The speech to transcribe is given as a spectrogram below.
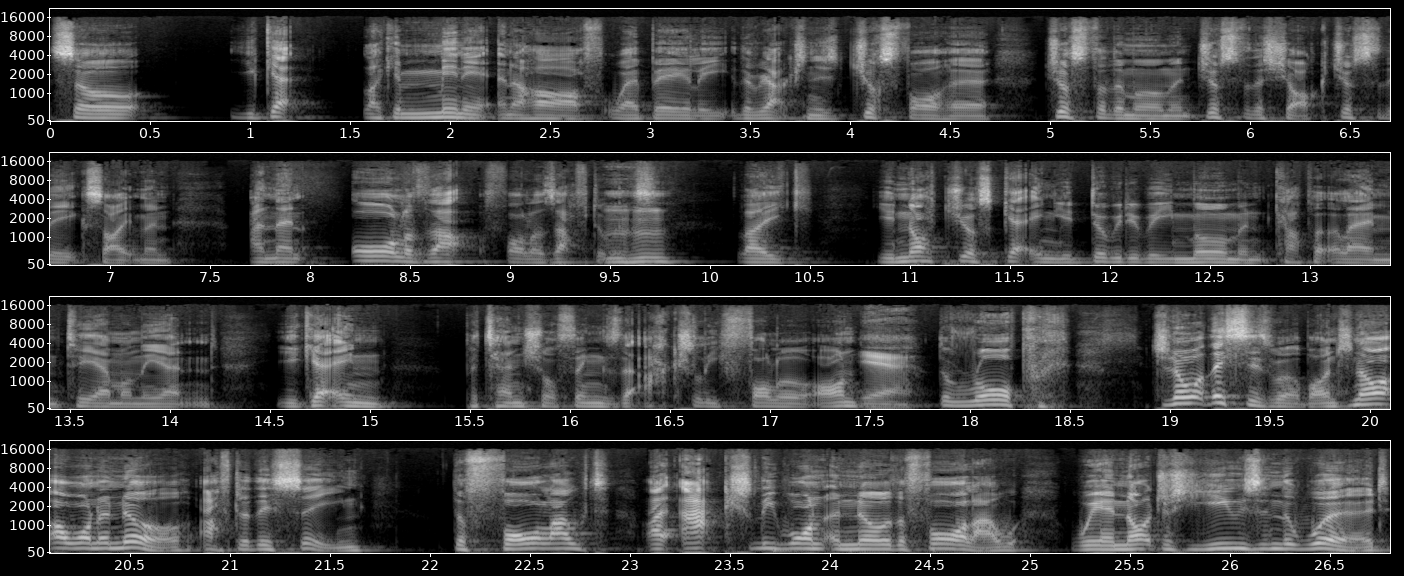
So you get like a minute and a half where Bayley, the reaction is just for her, just for the moment, just for the shock, just for the excitement, and then all of that follows afterwards. Mm-hmm. Like you're not just getting your WWE moment, capital M, TM on the end. You're getting potential things that actually follow on. Yeah. The raw. Pre- Do you know what this is, Wilbourn? Do you know what I want to know after this scene? The fallout. I actually want to know the fallout. We're not just using the word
